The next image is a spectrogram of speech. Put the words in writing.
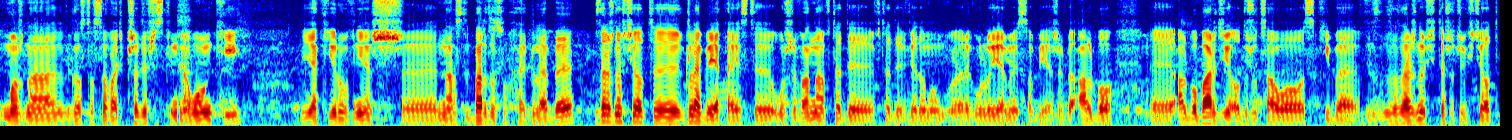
Można go stosować przede wszystkim na łąki, jak i również e, na bardzo suche gleby. W zależności od e, gleby, jaka jest e, używana, wtedy, wtedy wiadomo, regulujemy sobie, żeby albo, e, albo bardziej odrzucało skibę, w zależności też oczywiście od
